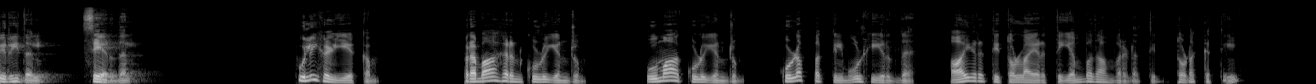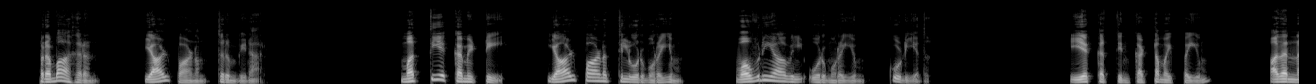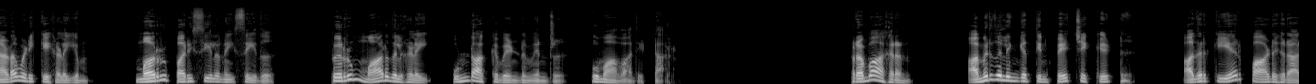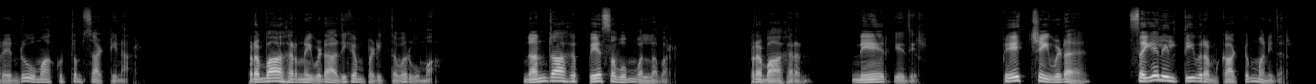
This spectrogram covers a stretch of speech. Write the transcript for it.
பிரிதல் சேர்தல். புலிகள் இயக்கம். பிரபாகரன் குழு என்றும் உமா குழு என்றும் குழப்பத்தில் மூழ்கியிருந்த ஆயிரத்தி தொள்ளாயிரத்தி எண்பதாம் வருடத்தின் தொடக்கத்தில் பிரபாகரன் யாழ்ப்பாணம் திரும்பினார். மத்திய கமிட்டி யாழ்ப்பாணத்தில் ஒரு முறையும் வவுனியாவில் ஒரு முறையும் கூடியது. இயக்கத்தின் கட்டமைப்பையும் அதன் நடவடிக்கைகளையும் மறுபரிசீலனை செய்து பெரும் மாறுதல்களை உண்டாக்க வேண்டும் என்று உமாவாதிட்டார் பிரபாகரன் அமிர்தலிங்கத்தின் பேச்சைக் கேட்டு அதற்கு ஏற்பாடுகிறார் என்று உமா குற்றம் சாட்டினார். பிரபாகரனை விட அதிகம் படித்தவர் உமா. நன்றாக பேசவும் வல்லவர். பிரபாகரன் நேர் எதிர். பேச்சை விட செயலில் தீவிரம் காட்டும் மனிதர்.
